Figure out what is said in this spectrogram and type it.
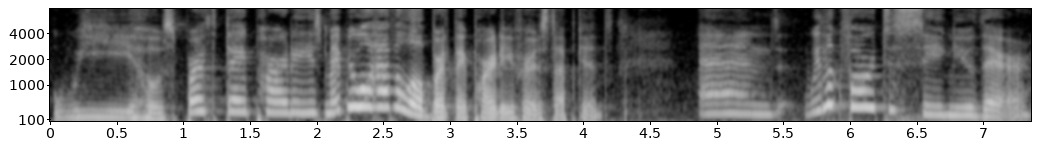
we host birthday parties. Maybe we'll have a little birthday party for his stepkids. And we look forward to seeing you there.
